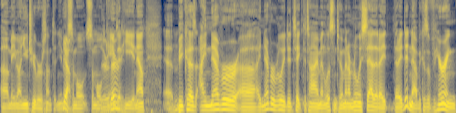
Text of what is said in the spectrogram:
uh, maybe on YouTube or something. You know, Yeah. some old some old They're games there. Mm-hmm. that he announced uh, because I never uh, I never really did take the time and listen to him, and I'm really sad that I that I did now because of hearing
